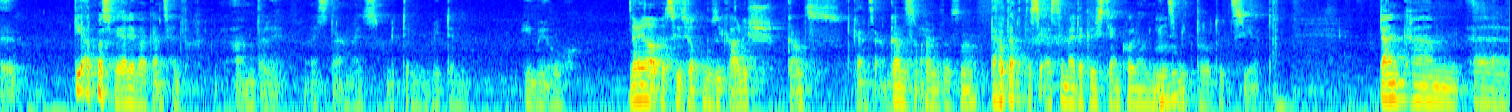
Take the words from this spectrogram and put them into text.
äh, die Atmosphäre war ganz einfach andere als damals mit dem, mit dem Himmel hoch. Naja, aber es ist ja auch musikalisch ganz, ganz anders. Ganz anders ne? Da hat auch das erste Mal der Christian Kolonwitz mhm. mitproduziert. Dann kam äh,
